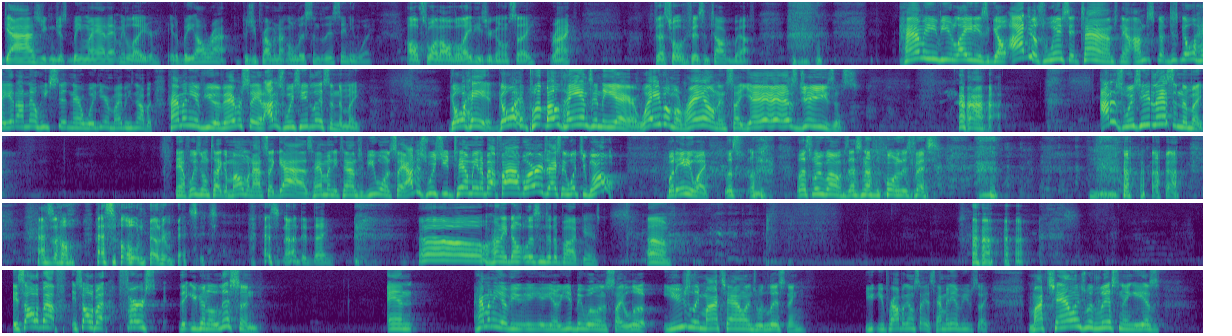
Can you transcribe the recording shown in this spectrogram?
Guys, you can just be mad at me later. It'll be all right because you're probably not going to listen to this anyway. That's what all the ladies are going to say, right? That's what we're fixing to talk about. How many of you ladies go, I just wish at times, now I'm just going to just go ahead. I know he's sitting there with you, or maybe he's not, but how many of you have ever said, I just wish he'd listen to me? Go ahead. Go ahead. Put both hands in the air. Wave them around and say, Yes, Jesus. I just wish he'd listen to me. Now, if we was going to take a moment, I'd say, guys, how many times have you want to say, I just wish you'd tell me in about five words actually what you want? But anyway, let's. Let's move on because that's not the point of this message. that's a whole that's a whole nother message. That's not today. Oh, honey, don't listen to the podcast. Um, it's all about it's all about first that you're going to listen and how many of you, you know, you'd be willing to say, look, usually my challenge with listening, you, you're probably going to say this. How many of you say, my challenge with listening is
